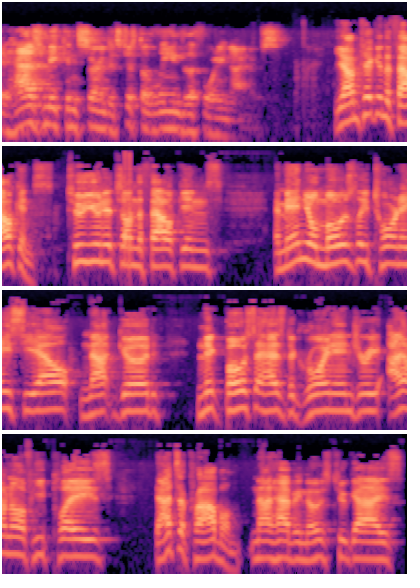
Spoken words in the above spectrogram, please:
it has me concerned. It's just a lean to the 49ers. Yeah, I'm taking the Falcons. Two units on the Falcons. Emmanuel Moseley torn ACL, not good. Nick Bosa has the groin injury. I don't know if he plays. That's a problem, not having those two guys.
